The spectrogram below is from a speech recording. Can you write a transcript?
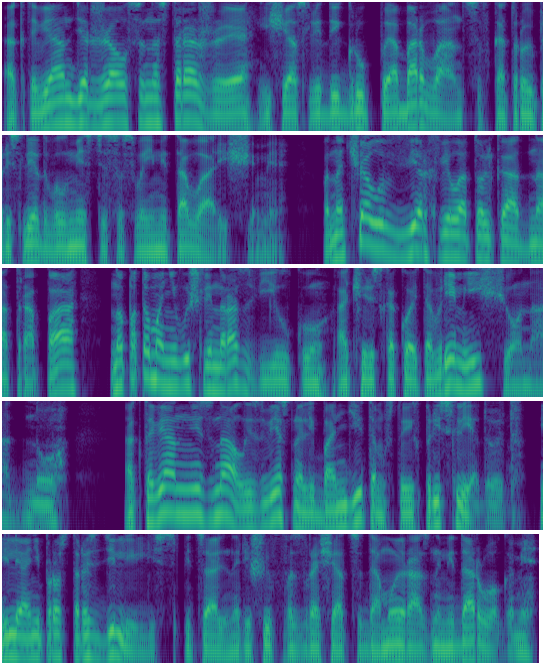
Октавиан держался на стороже, ища следы группы оборванцев, которую преследовал вместе со своими товарищами. Поначалу вверх вела только одна тропа, но потом они вышли на развилку, а через какое-то время еще на одну. Октавиан не знал, известно ли бандитам, что их преследуют, или они просто разделились, специально решив возвращаться домой разными дорогами,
